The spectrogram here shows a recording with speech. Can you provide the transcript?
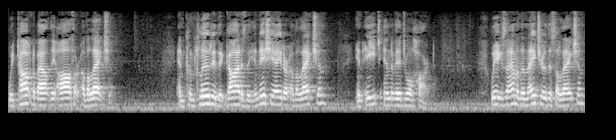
We talked about the author of election and concluded that God is the initiator of election in each individual heart. We examined the nature of this election,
